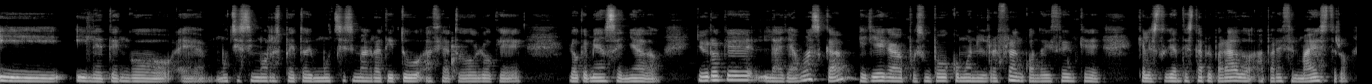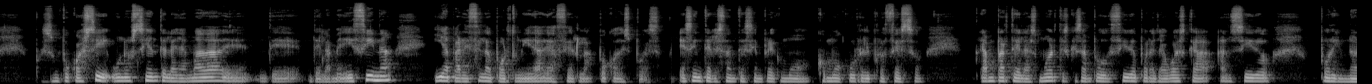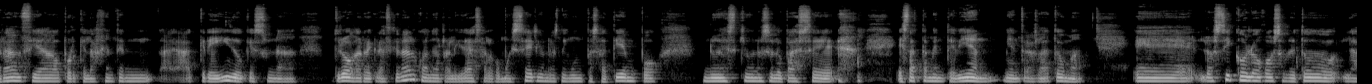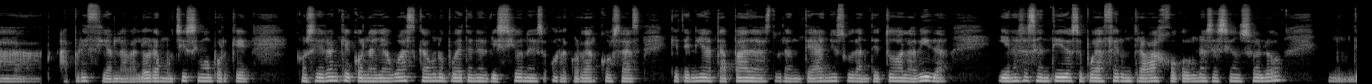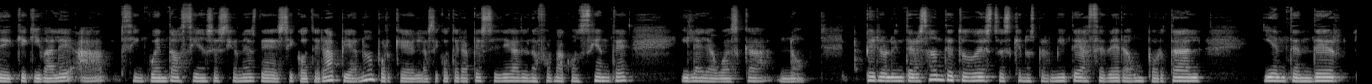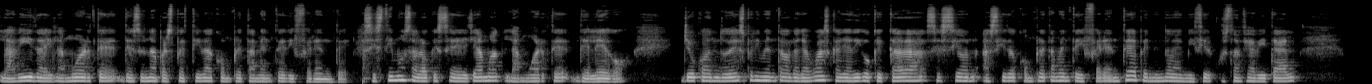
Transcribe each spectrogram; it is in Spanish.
y, le tengo eh, muchísimo respeto y muchísima gratitud hacia todo lo que, lo que me ha enseñado. Yo creo que la ayahuasca, que llega pues un poco como en el refrán, cuando dicen que, el estudiante está preparado, aparece el maestro, pues un poco así, uno siente la llamada de, de, la medicina y aparece la oportunidad de hacerla poco después. Es interesante siempre cómo, cómo ocurre el proceso. Gran parte de las muertes que se han producido por ayahuasca han sido por ignorancia o porque la gente ha creído que es una droga recreacional cuando en realidad es algo muy serio, no es ningún pasatiempo, no es que uno se lo pase exactamente bien mientras la toma. Eh, los psicólogos sobre todo la aprecian, la valoran muchísimo porque Consideran que con la ayahuasca uno puede tener visiones o recordar cosas que tenía tapadas durante años, durante toda la vida. Y en ese sentido se puede hacer un trabajo con una sesión solo de que equivale a 50 o 100 sesiones de psicoterapia, ¿no? Porque en la psicoterapia se llega de una forma consciente y la ayahuasca no. Pero lo interesante de todo esto es que nos permite acceder a un portal y entender la vida y la muerte desde una perspectiva completamente diferente. Asistimos a lo que se llama la muerte del ego. Yo cuando he experimentado la ayahuasca ya digo que cada sesión ha sido completamente diferente dependiendo de mi circunstancia vital,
